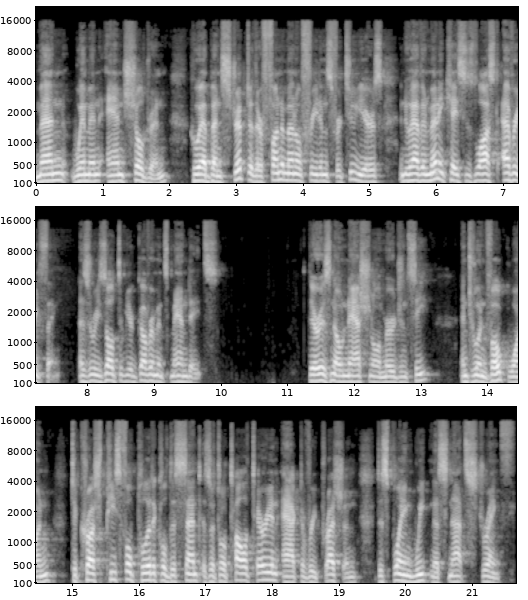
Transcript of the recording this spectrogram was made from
men, women, and children who have been stripped of their fundamental freedoms for two years and who have, in many cases, lost everything as a result of your government's mandates. There is no national emergency, and to invoke one to crush peaceful political dissent is a totalitarian act of repression, displaying weakness, not strength.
